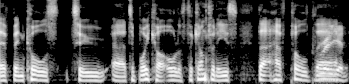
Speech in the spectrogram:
there have been calls to uh, to boycott all of the companies that have pulled their Brilliant.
